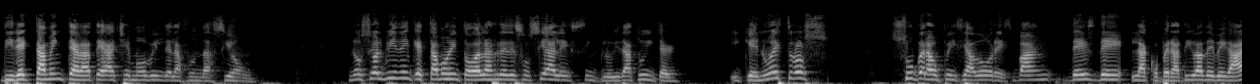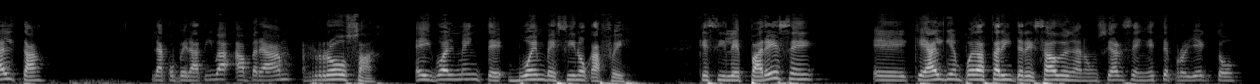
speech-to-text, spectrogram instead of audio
directamente al ATH móvil de la Fundación. No se olviden que estamos en todas las redes sociales, incluida Twitter, y que nuestros super auspiciadores van desde la cooperativa de Vega Alta, la cooperativa Abraham Rosa e igualmente Buen Vecino Café. Que si les parece eh, que alguien pueda estar interesado en anunciarse en este proyecto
